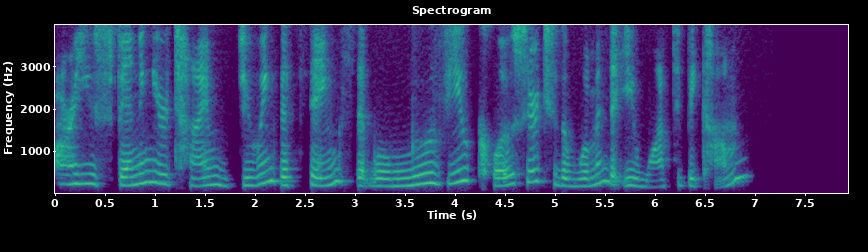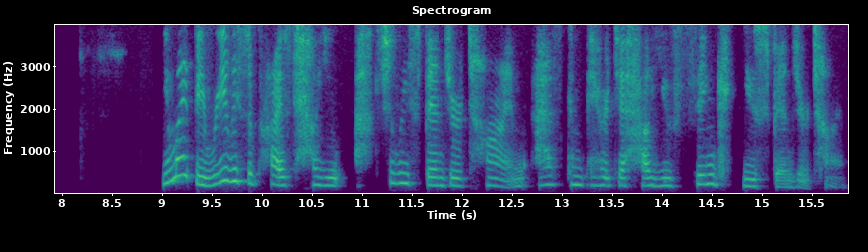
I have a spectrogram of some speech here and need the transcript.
Are you spending your time doing the things that will move you closer to the woman that you want to become? You might be really surprised how you actually spend your time as compared to how you think you spend your time.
